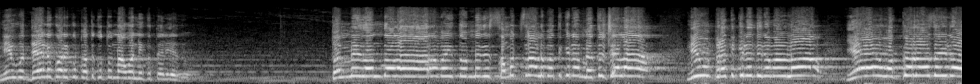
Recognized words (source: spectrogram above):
నీవు దేని కొరకు బతుకుతున్నావో నీకు తెలియదు. తొమ్మిది వందల అరవై తొమ్మిది సంవత్సరాలు బతికిన మెతుశల నీవు బ్రతికిన దినములలో ఏ ఒక్క రోజైనా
